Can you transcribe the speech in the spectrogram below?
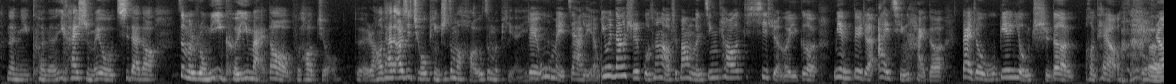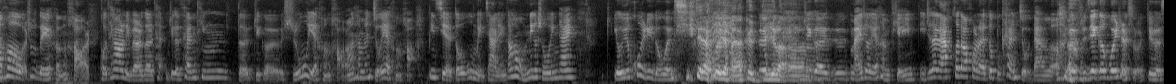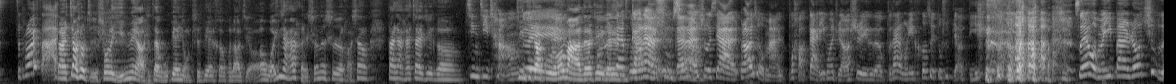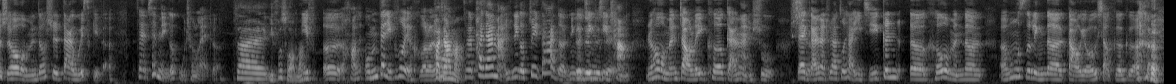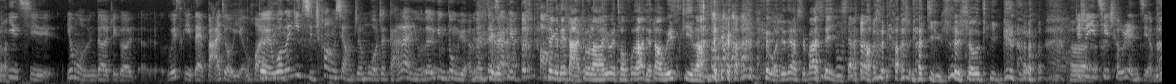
那你可能一开始没有期待到这么容易可以买到葡萄酒，对，然后它的而且球品质这么好又这么便宜，对，物美价廉。因为当时古村老师帮我们精挑细选了一个面对着爱琴海的。带着无边泳池的 hotel，然后住的也很好，hotel 里边的餐这个餐厅的这个食物也很好，然后他们酒也很好，并且都物美价廉。刚好我们那个时候应该。由于汇率的问题，现在汇率好像更低了。这个买酒也很便宜，以致大家喝到后来都不看酒单了，就直接跟 waiter 说这个 surprise 啊。但是教授只是说了一面啊，是在无边泳池边喝葡萄酒。我印象还很深的是，好像大家还在这个竞技场，竞技场古罗马的这个橄榄树橄榄树下，葡萄酒嘛不好带，因为主要是一个不太容易喝醉，度数比较低。所以我们一般 road trip 的时候，我们都是带 whisky 的。在在哪个古城来着？在以弗所吗？以呃，好像我们在以弗所也喝了。帕加马。在帕加马就是那个最大的那个竞技场，然后我们找了一棵橄榄树，在橄榄树下坐下，以及跟呃和我们的呃穆斯林的导游小哥哥 一起用我们的这个。whisky 在把酒言欢，对我们一起畅想着抹着橄榄油的运动员们在下面奔跑。这个得打住了，因为从葡萄酒到 whisky 了，这个我觉得要十八岁以下要要要谨慎收听。这是一期成人节目。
